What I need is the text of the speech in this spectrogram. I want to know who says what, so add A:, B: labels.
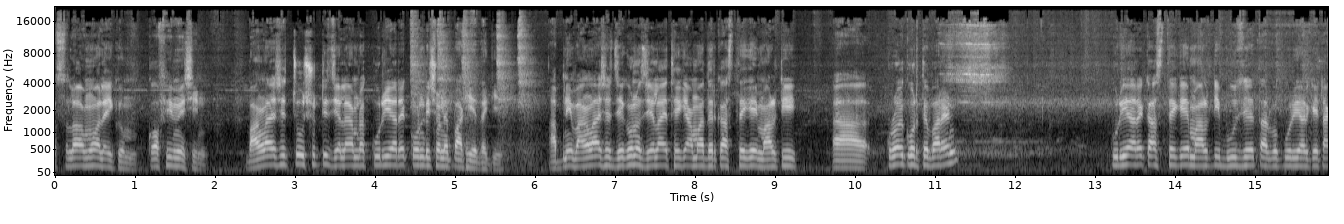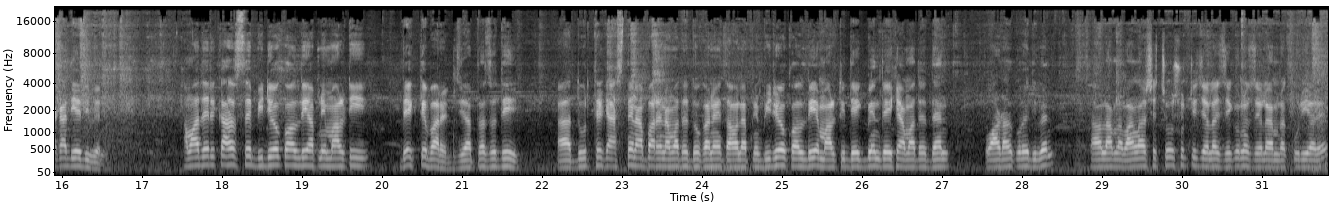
A: আসসালামু আলাইকুম, coffee machine. বাংলাদেশের চৌষট্টি জেলায় আমরা কুরিয়ারে কন্ডিশনে পাঠিয়ে থাকি। আপনি বাংলাদেশের যে কোনো জেলায় থেকে আমাদের কাছ থেকে মালটি ক্রয় করতে পারেন। কুরিয়ারের কাছ থেকে মালটি বুঝে তারপর কুরিয়ারকে টাকা দিয়ে দিবেন। আমাদের কাছে ভিডিও কল দিয়ে আপনি মালটি দেখতে পারেন। যে আপনার যদি দূর থেকে আসতে না পারেন আমাদের দোকানে, তাহলে আপনি ভিডিও কল দিয়ে মালটি দেখবেন, দেখে আমাদের দেন অর্ডার করে দিবেন। তাহলে আমরা বাংলাদেশের চৌষট্টি জেলায় যে কোনো জেলায় আমরা কুরিয়ারে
